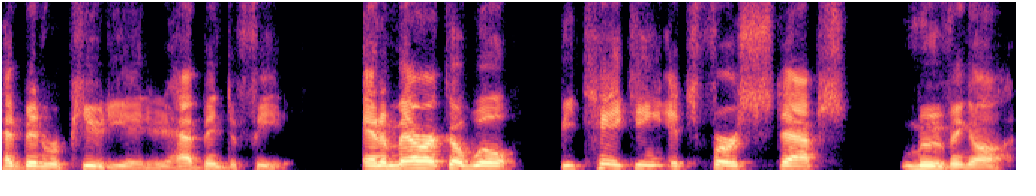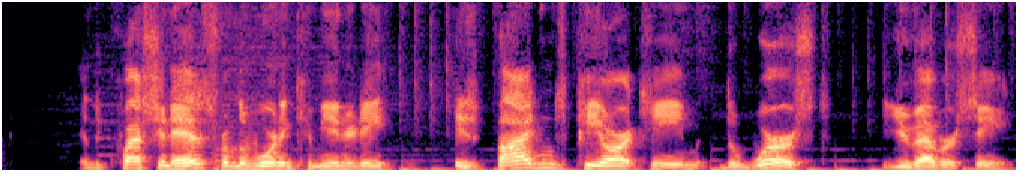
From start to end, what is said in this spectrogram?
had been repudiated, had been defeated. And America will be taking its first steps moving on. And the question is from the warning community is Biden's PR team the worst you've ever seen?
